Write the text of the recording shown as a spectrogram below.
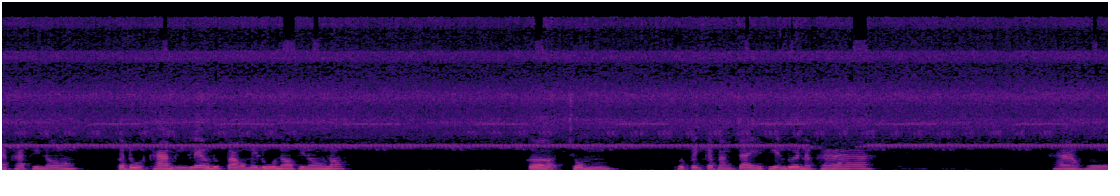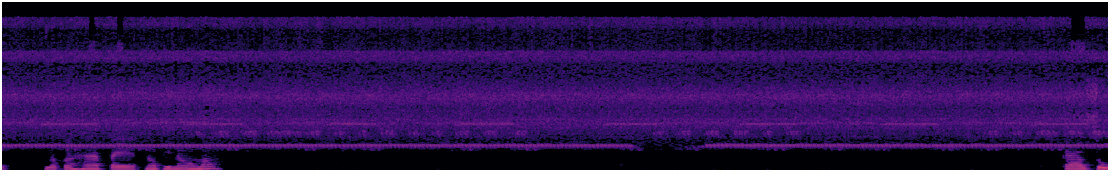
นะคะ พี่น้องกระโดดข้ามอีกแล้วหรือเปล่าไม่รู้เนาะพี่น้องเนาะก็ชมเพื่อเป็นกำลังใจให้เพียนด้วยนะคะห้าหกแล้วก็ห้าแปดเนาะพี่น้องเนาะ เก้าศู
